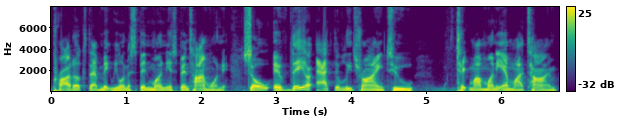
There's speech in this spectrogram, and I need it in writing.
products that make me want to spend money and spend time on it. So if they are actively trying to take my money and my time,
